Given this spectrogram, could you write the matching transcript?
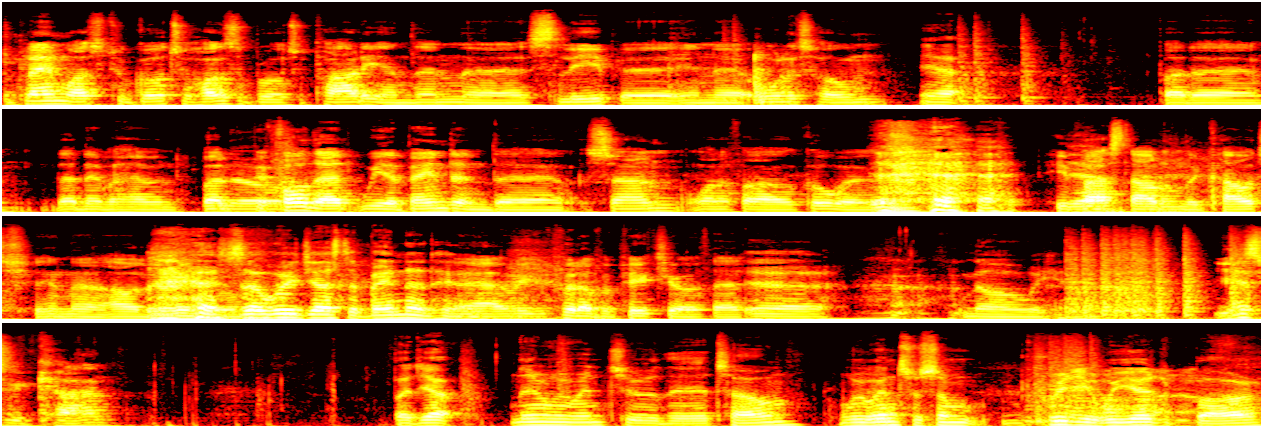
The plan was to go to Holstebro to party and then uh, sleep uh, in uh, Ole's home, Yeah, but uh, that never happened. But No. before that, we abandoned uh, Søren, one of our coworkers. he Yeah. passed out on the couch in uh, our living room. so we just abandoned him. yeah, we can put up a picture of that. Yeah. No, we can't. Yes, we can. But yeah, then we went to the town. We went to some pretty weird bar,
